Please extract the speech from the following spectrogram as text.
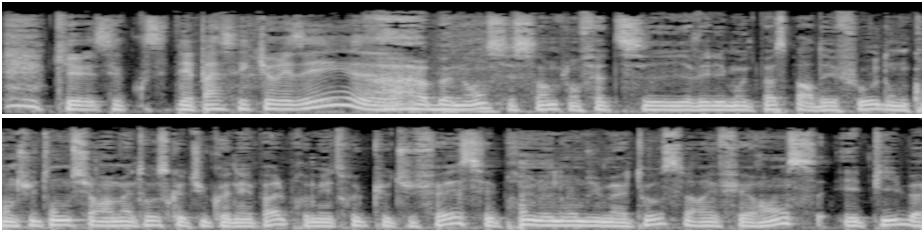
que c'était pas sécurisé euh, Ah bah non, c'est simple en fait, c'est- il y avait les mots de passe par défaut. Donc quand tu tombes sur un matos que tu connais pas, le premier truc que tu fais, c'est prendre le nom du matos, la référence, et puis bah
